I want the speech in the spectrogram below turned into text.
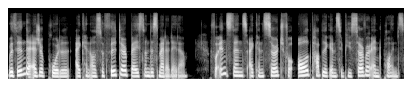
Within the Azure portal, I can also filter based on this metadata. For instance, I can search for all public MCP server endpoints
